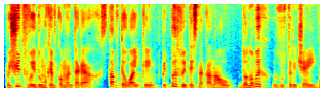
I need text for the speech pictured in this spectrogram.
Пишіть свої думки в коментарях, ставте лайки, підписуйтесь на канал. До нових зустрічей!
